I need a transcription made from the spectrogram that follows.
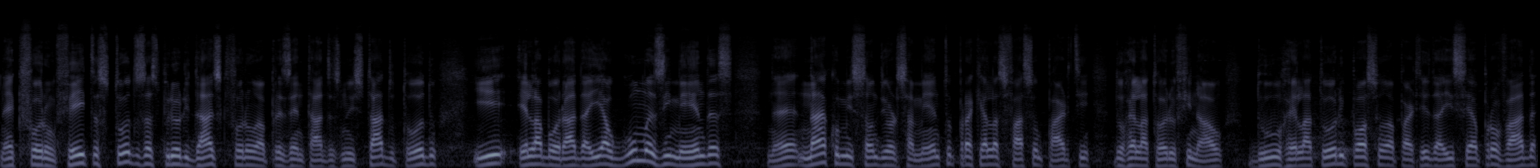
né, que foram feitas, todas as prioridades que foram apresentadas no Estado todo e elaborada aí algumas emendas né, na comissão de orçamento para que elas façam parte do relatório final do relator e possam a partir daí ser aprovada,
